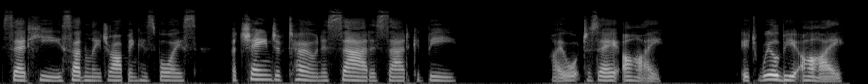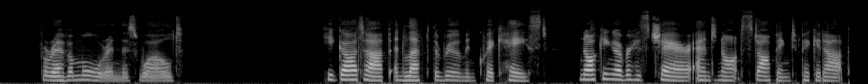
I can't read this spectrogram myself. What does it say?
said he, suddenly dropping his voice, a change of tone as sad as sad could be. I ought to say I. It will be I, for evermore in this world. He got up and left the room in quick haste, knocking over his chair and not stopping to pick it up.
